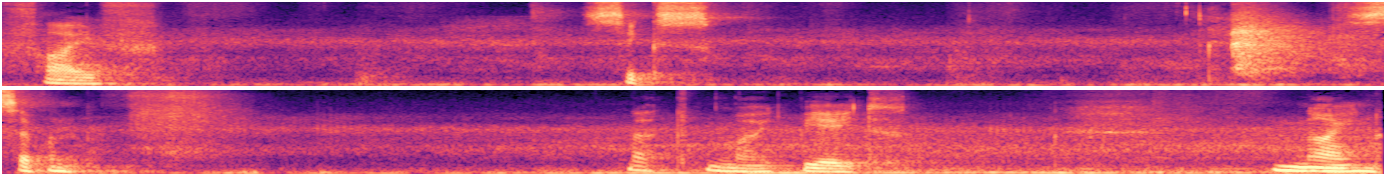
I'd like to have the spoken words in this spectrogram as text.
Five. Six. Seven that might be eight. Nine.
